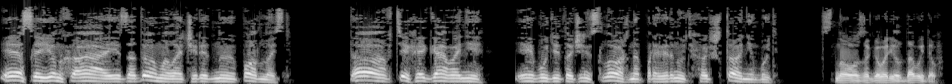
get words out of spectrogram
«Если Юнхуа и задумал очередную подлость, то в Тихой Гавани ей будет очень сложно провернуть хоть что-нибудь», — снова заговорил Давыдов.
